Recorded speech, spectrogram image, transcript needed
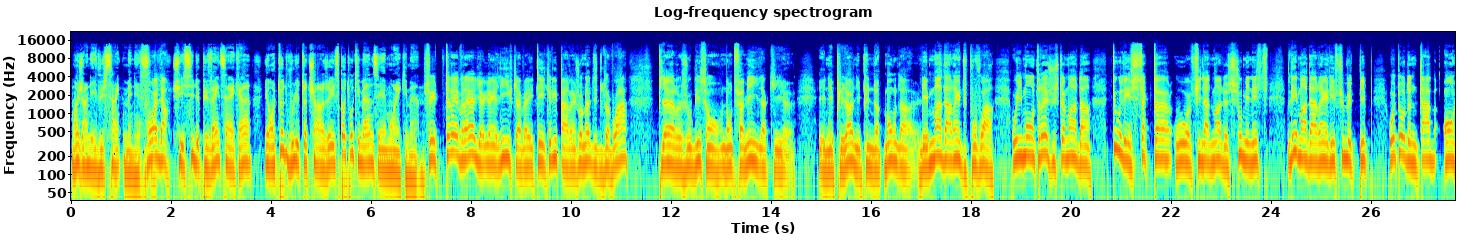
moi j'en ai vu cinq ministres. Voilà. Je suis ici depuis 25 ans. Ils ont tous voulu tout changer. C'est pas toi qui mène, c'est moi qui mène. C'est très vrai. Il y a eu un livre qui avait été écrit par un journal du Devoir. Pierre, j'oublie son nom de famille, là, qui euh, n'est plus là, n'est plus de notre monde, là. Les mandarins du pouvoir, où il montrait justement dans tous les secteurs où euh, finalement le sous-ministre, les mandarins, les fumeux de pipe, autour d'une table, ont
